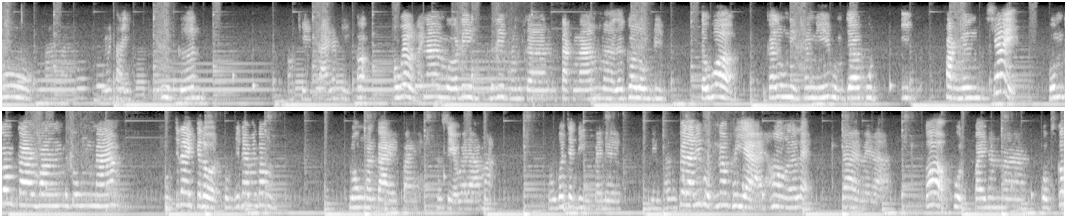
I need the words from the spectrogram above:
งูตายไม่ตายอืดเกินโอเคตายแล้วทีก็เอาเวลหน่อยหน้าโมรีรีบทำการตักน้ำมาแล้วก็ลงดินแต่ว่าการลงดินครั้งนี้ผมจะขุดอีกฝั่งหนึ่งใช่ ผมต้องการวางตรงน้ำผมจะได้กระโดด ผมจะได้ไม่ต้องลงบันไดไปมันเสียเวลามาก ผมก็จะดิ่งไปเลยดิ่งทั้งเวลาที่ผมต้องขยายห้องแล้วแหละ ได้เวลา ก็ขุดไปนานๆผมก็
